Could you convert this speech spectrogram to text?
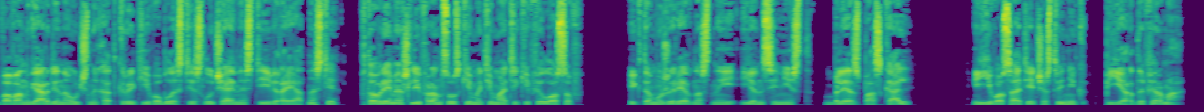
В авангарде научных открытий в области случайности и вероятности в то время шли французский математик и философ и к тому же ревностный янсенист Блез Паскаль и его соотечественник Пьер де Ферма.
